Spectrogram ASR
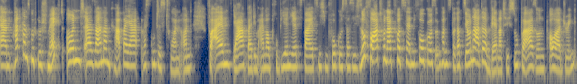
Ähm, hat ganz gut geschmeckt und äh, soll meinem Körper ja was Gutes tun. Und vor allem, ja, bei dem einmal probieren jetzt war jetzt nicht im Fokus, dass ich sofort 100% Fokus und Konzentration hatte. Wäre natürlich super, so ein Power-Drink.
